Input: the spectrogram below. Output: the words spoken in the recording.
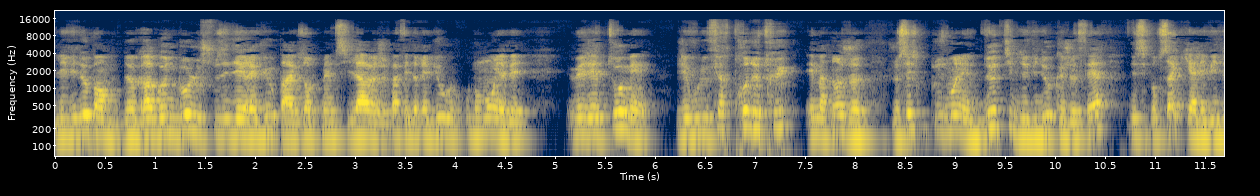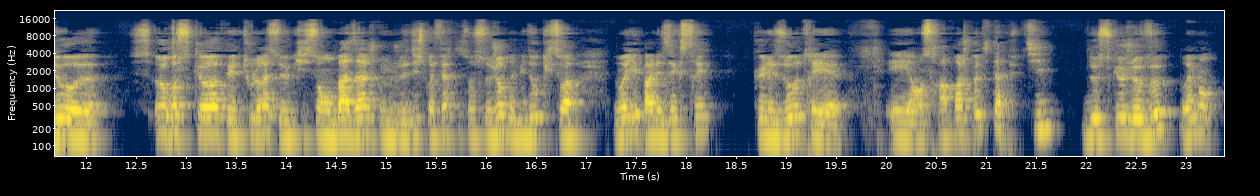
les vidéos par exemple, de Dragon Ball où je faisais des reviews, par exemple, même si là, j'ai pas fait de review au moment où il y avait Végétaux, mais j'ai voulu faire trop de trucs et maintenant je, je sais plus ou moins les deux types de vidéos que je veux faire. Et c'est pour ça qu'il y a les vidéos euh, horoscope et tout le reste euh, qui sont en bas âge. Comme je vous ai dit, je préfère que ce soit ce genre de vidéos qui soient noyées par les extraits que les autres et, et on se rapproche petit à petit de ce que je veux vraiment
